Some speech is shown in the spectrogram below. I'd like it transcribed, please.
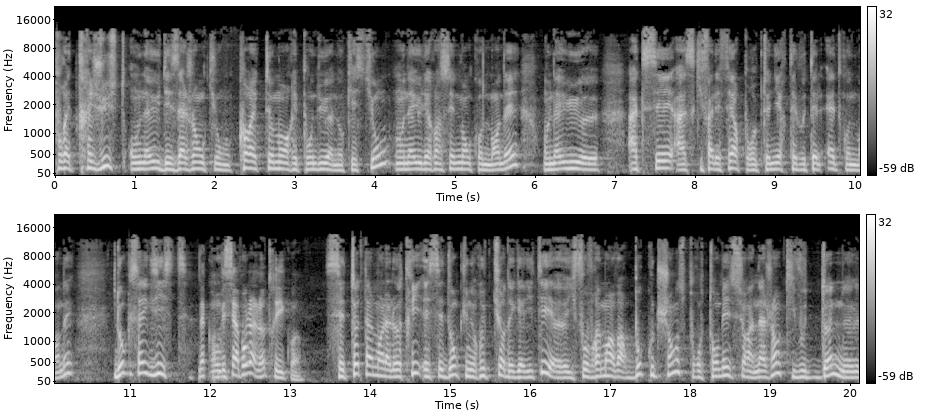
pour être très juste, on a eu des agents qui ont correctement répondu à nos questions, on a eu les renseignements qu'on demandait, on a eu euh, accès à ce qu'il fallait faire pour obtenir telle ou telle aide qu'on demandait. Donc ça existe. D'accord, mais c'est un peu la loterie, quoi. C'est totalement la loterie et c'est donc une rupture d'égalité. Euh, il faut vraiment avoir beaucoup de chance pour tomber sur un agent qui vous donne euh,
